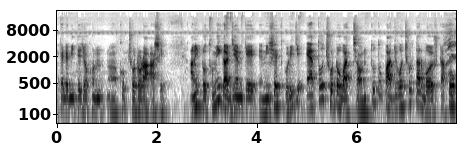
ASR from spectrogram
একাডেমিতে যখন খুব ছোটরা আসে, আমি প্রথমেই গার্জিয়ানকে নিষেধ করি যে এত ছোট বাচ্চা, অন্তত পাঁচ বছর তার বয়সটা হোক,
